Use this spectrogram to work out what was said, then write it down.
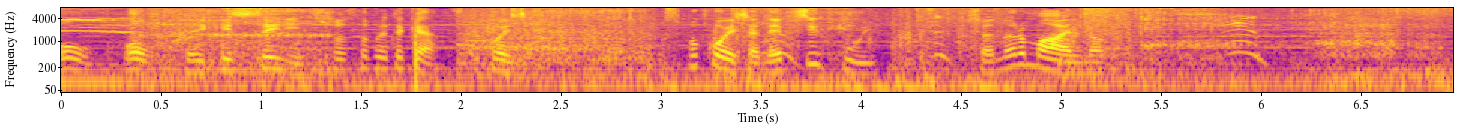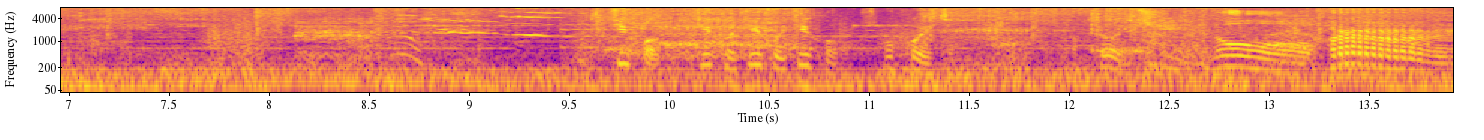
Оу, оу, це якийсь синій. Що з тобою таке? Успокойся. Успокойся, не психуй. Все нормально. Тихо, тихо, тихо, тихо, успокойся. Все, брррр.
